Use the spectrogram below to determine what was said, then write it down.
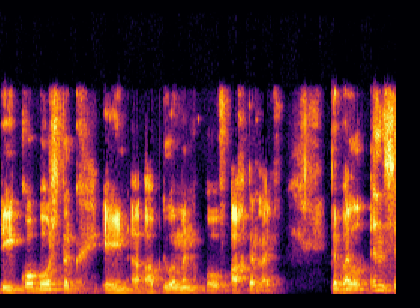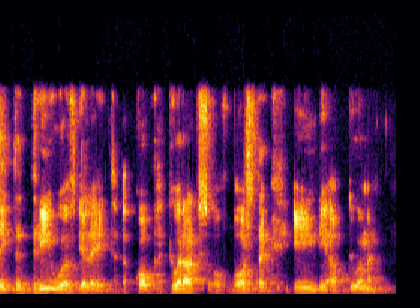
Die kopborstuk en 'n abdomen of agterlyf. Terwyl insekte drie hoofdele het: 'n kop, thorax of borstuk en die abdomen.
